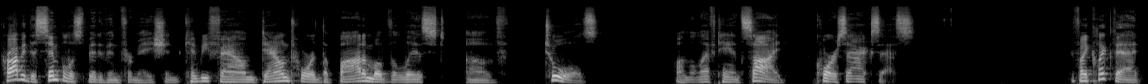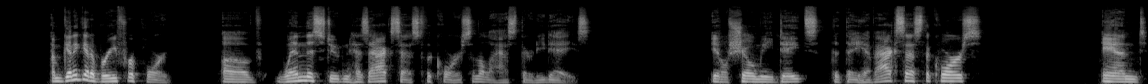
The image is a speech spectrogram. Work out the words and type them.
Probably the simplest bit of information can be found down toward the bottom of the list of tools on the left-hand side, Course Access. If I click that, I'm going to get a brief report of when the student has accessed the course in the last 30 days. It'll show me dates that they have accessed the course, and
